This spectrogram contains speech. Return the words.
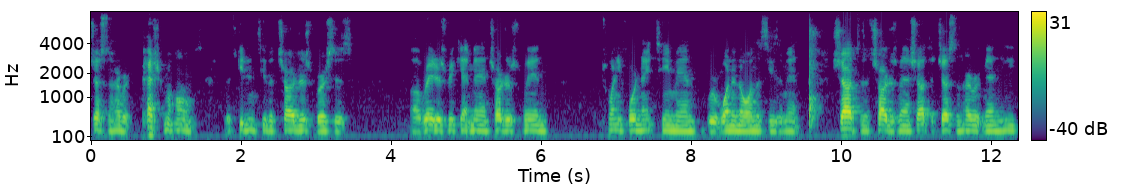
Justin Herbert, Patrick Mahomes. Let's get into the Chargers versus uh, Raiders recap, man. Chargers win 24 19, man. We're 1 0 on the season, man. Shout out to the Chargers, man. Shout out to Justin Herbert, man. He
